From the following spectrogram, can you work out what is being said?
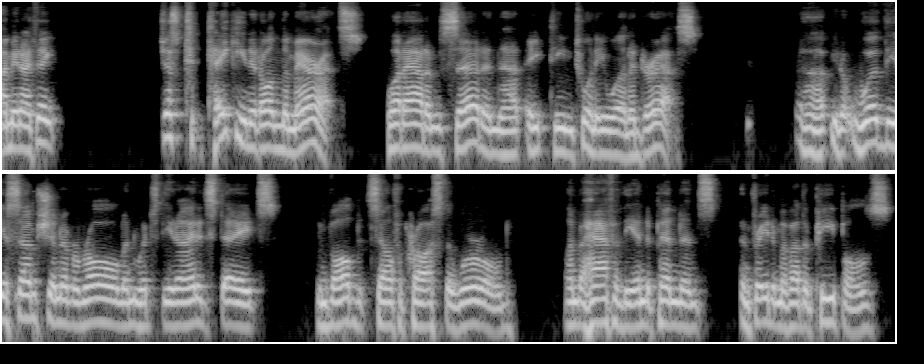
I mean, I think just t- taking it on the merits, what Adams said in that 1821 address. Uh, you know, would the assumption of a role in which the United States involved itself across the world on behalf of the independence and freedom of other peoples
